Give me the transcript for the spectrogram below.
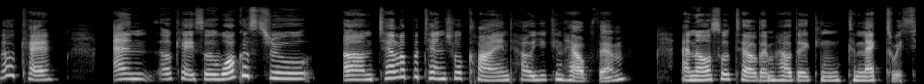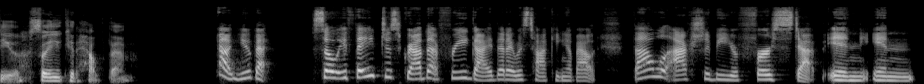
Okay. And okay, so walk us through, um, tell a potential client how you can help them and also tell them how they can connect with you so you could help them. Yeah, you bet. So if they just grab that free guide that I was talking about, that will actually be your first step in, in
